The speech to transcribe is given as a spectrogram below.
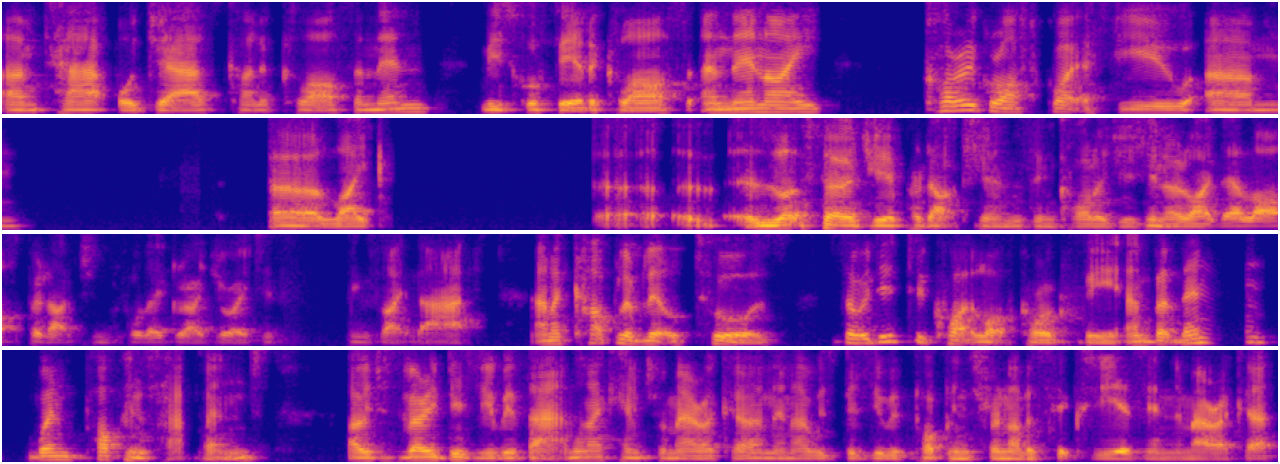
um, tap or jazz kind of class, and then musical theatre class, and then I choreographed quite a few um, uh, like uh, uh, third year productions in colleges, you know, like their last production before they graduated, things like that, and a couple of little tours. So I did do quite a lot of choreography. And but then when Poppins happened, I was just very busy with that. And then I came to America, and then I was busy with Poppins for another six years in America.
